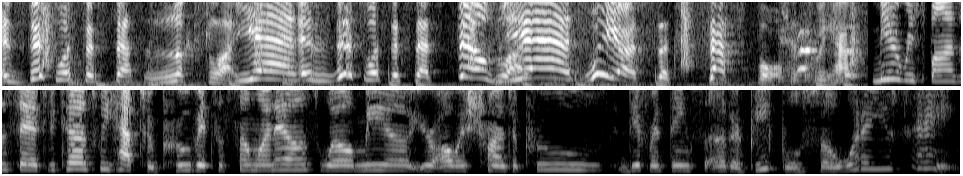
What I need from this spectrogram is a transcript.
Is this what success looks like? Yes. Is this what success feels like? Yes. We are successful. Yes, we have. Mia responds and says, Because we have to prove it to someone else, well, Mia, you're always trying to prove different things to other people. So, what are you saying?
